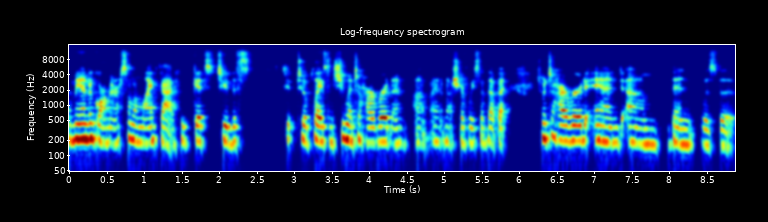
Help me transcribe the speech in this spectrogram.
Amanda Gorman or someone like that who gets to this to, to a place and she went to Harvard and um, I'm not sure if we said that, but she went to Harvard and um, then was the,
